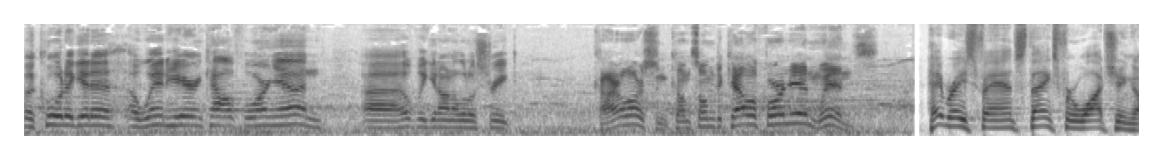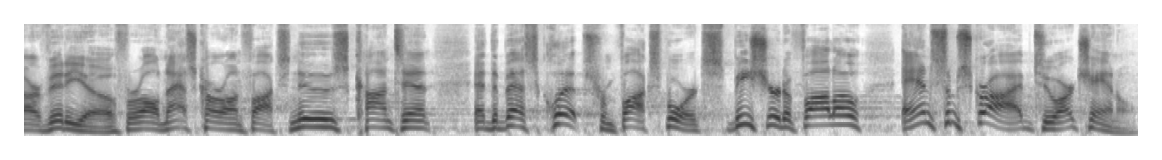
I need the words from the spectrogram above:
but cool to get a, a win here in California, and uh, hopefully get on a little streak. Kyle Larson comes home to California and wins. Hey, race fans, thanks for watching our video. For all NASCAR on Fox News, content, and the best clips from Fox Sports, be sure to follow and subscribe to our channel.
